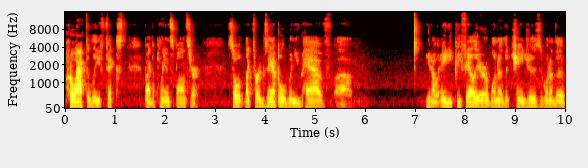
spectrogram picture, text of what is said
proactively fixed by the plan sponsor. So, like for example, when you have um, you know an ADP failure, one of the changes, one of the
